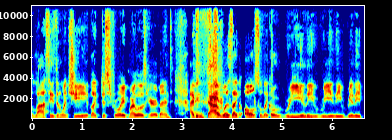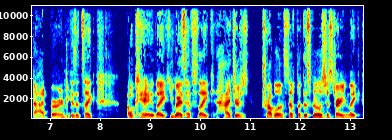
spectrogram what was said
last season when she like destroyed Marlo's hair event. I think that was like also like a really, really, really bad burn because it's like, okay, like you guys have like had your trouble and stuff, but this girl is just starting like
